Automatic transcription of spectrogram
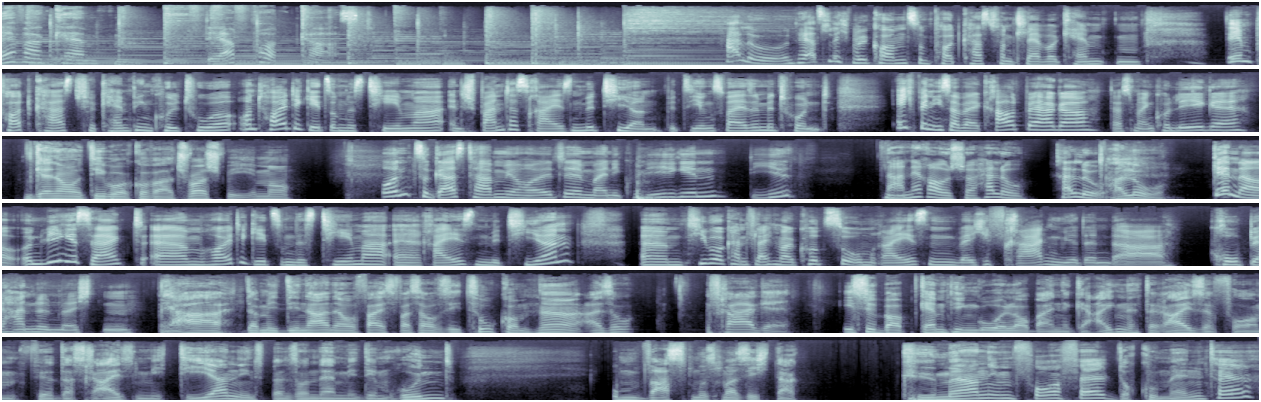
Clever Campen, der Podcast. Hallo und herzlich willkommen zum Podcast von Clever Campen, dem Podcast für Campingkultur. Und heute geht es um das Thema entspanntes Reisen mit Tieren bzw. mit Hund. Ich bin Isabel Krautberger, das ist mein Kollege. Genau, Tibor Kovac, wie immer. Und zu Gast haben wir heute meine Kollegin, die Nane Rauscher. Hallo. Hallo. Hallo. Genau, und wie gesagt, ähm, heute geht es um das Thema äh, Reisen mit Tieren. Ähm, Tibor kann vielleicht mal kurz so umreißen, welche Fragen wir denn da grob behandeln möchten. Ja, damit die Nane auch weiß, was auf sie zukommt. Ne? Also, Frage. Ist überhaupt Campingurlaub eine geeignete Reiseform für das Reisen mit Tieren, insbesondere mit dem Hund? Um was muss man sich da kümmern im Vorfeld? Dokumente?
